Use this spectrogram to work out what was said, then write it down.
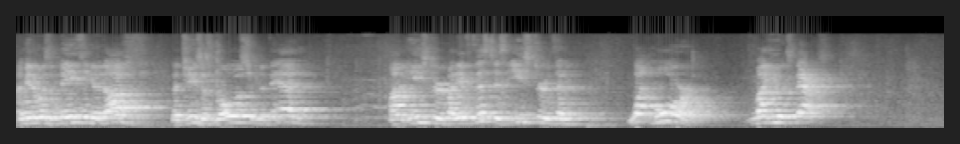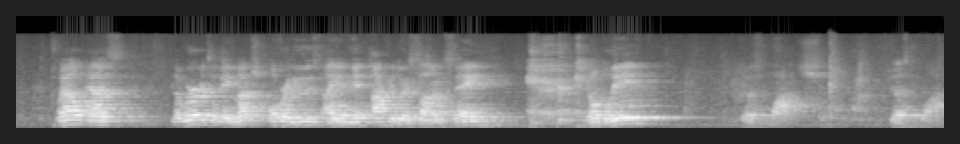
I mean, it was amazing enough that Jesus rose from the dead on Easter, but if this is Easter, then what more might you expect? Well, as the words of a much overused, I admit, popular song say, don't believe, just watch. Just watch.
